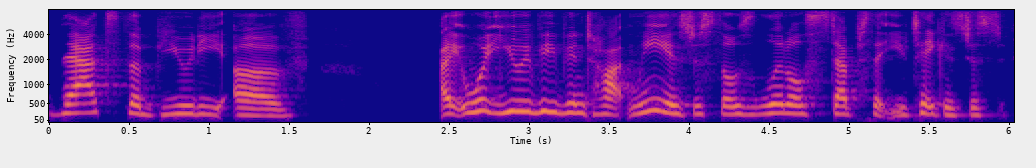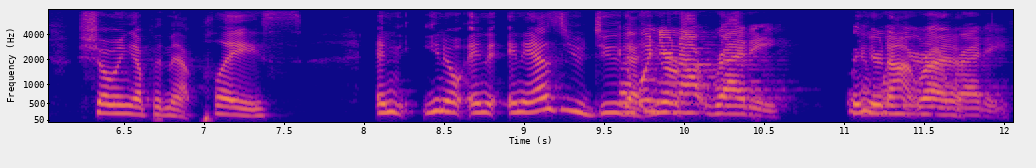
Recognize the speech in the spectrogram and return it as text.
that's the beauty of I, what you have even taught me is just those little steps that you take is just showing up in that place. And you know and and as you do and that when you're, you're not ready when, you're, when not, you're ready, not ready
